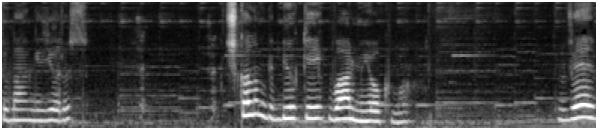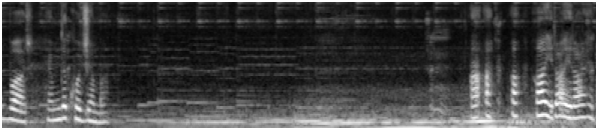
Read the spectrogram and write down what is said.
Şuradan gidiyoruz. Çıkalım bir büyük geyik var mı yok mu? Ve var. Hem de kocaman. Aa, aa, aa, hayır hayır hayır.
